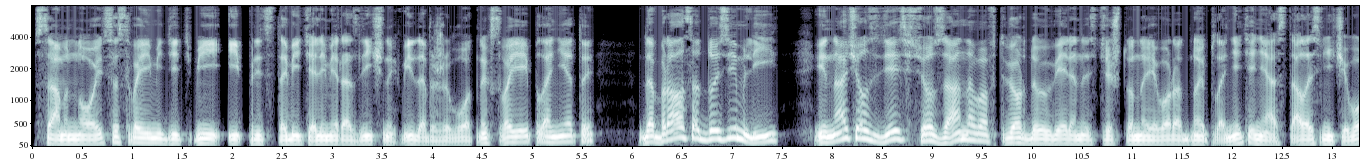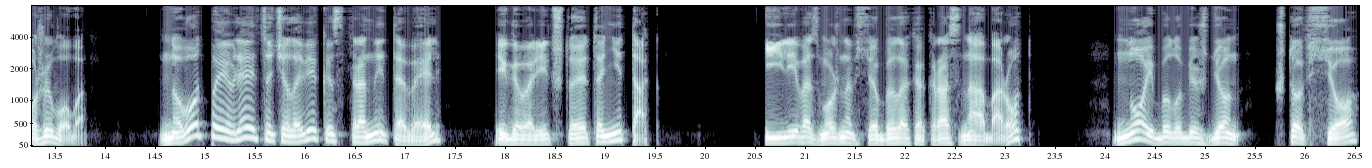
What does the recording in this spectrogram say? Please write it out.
Сам Ной со своими детьми и представителями различных видов животных своей планеты добрался до Земли и начал здесь все заново в твердой уверенности, что на его родной планете не осталось ничего живого. Но вот появляется человек из страны Тавель и говорит, что это не так. Или, возможно, все было как раз наоборот. Ной был убежден, что все,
